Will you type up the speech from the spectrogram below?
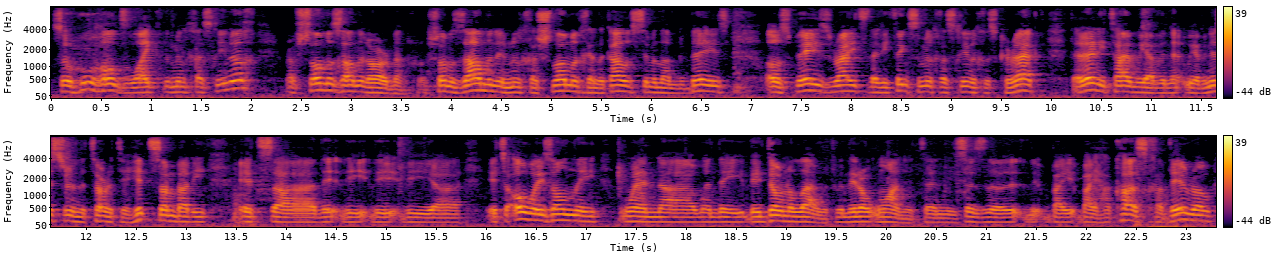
So who holds like the minchas chinuch? Rav Shlomo Zalman Auerbach. Rav Shlomo Zalman in Minchas Shlomo Chelik Aleph Siman Lam Beis Os Beis writes that he thinks the Minchas Chinuch is correct. That any time we have an we have an issue in the Torah to hit somebody, it's uh, the the the, the uh, it's always only when uh, when they, they don't allow it, when they don't want it. And he says uh, by by Hakas Chavero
